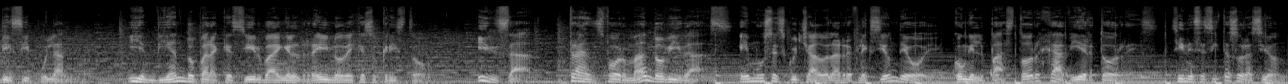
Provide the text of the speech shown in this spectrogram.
discipulando y enviando para que sirva en el reino de Jesucristo. IRSAD, transformando vidas. Hemos escuchado la reflexión de hoy con el pastor Javier Torres. Si necesitas oración,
